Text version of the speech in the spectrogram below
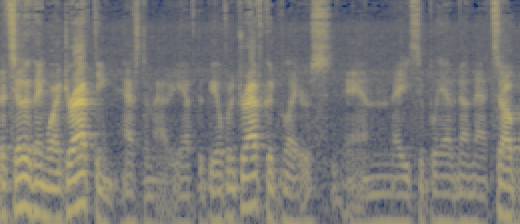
that's the other thing why drafting has to matter. You have to be able to draft good players, and they simply haven't done that. So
